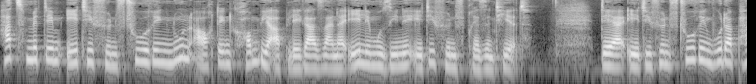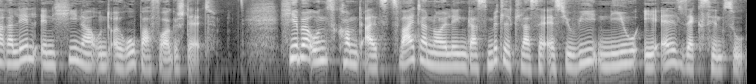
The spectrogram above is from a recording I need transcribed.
hat mit dem ET5 Touring nun auch den Kombi-Ableger seiner E-Limousine ET5 präsentiert. Der ET5 Touring wurde parallel in China und Europa vorgestellt. Hier bei uns kommt als zweiter Neuling das Mittelklasse-SUV NIO EL6 hinzu.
